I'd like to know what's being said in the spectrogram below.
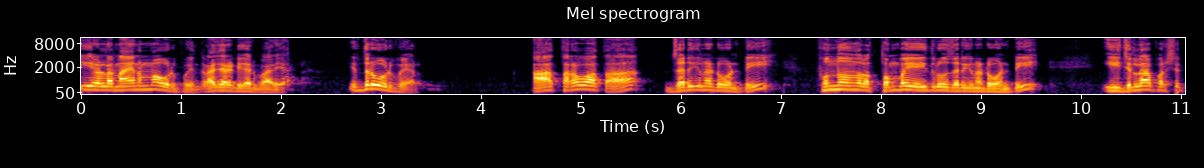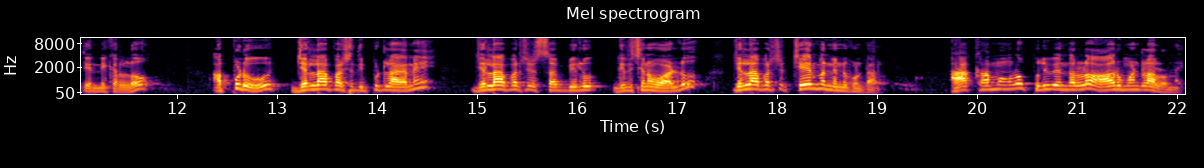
వీళ్ళ నాయనమ్మ ఓడిపోయింది రాజారెడ్డి గారి భార్య. ఇద్దరు ఓడిపోయారు. ఆ తర్వాత జరిగినటువంటి పంతొమ్మిది వందల తొంభై ఐదులో జరిగినటువంటి ఈ జిల్లా పరిషత్ ఎన్నికల్లో అప్పుడు జిల్లా పరిషత్ ఇప్పట్లాగానే జిల్లా పరిషత్ సభ్యులు గెలిచిన వాళ్ళు జిల్లా పరిషత్ చైర్మన్ ఎన్నుకుంటారు. ఆ క్రమంలో పులివెందల్లో ఆరు మండలాలు ఉన్నాయి.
